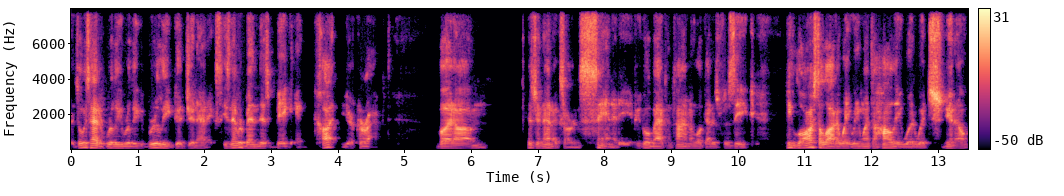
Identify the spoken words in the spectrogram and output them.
has always had really, really, really good genetics. He's never been this big and cut. You're correct but um, his genetics are insanity. If you go back in time and look at his physique, he lost a lot of weight when he went to Hollywood, which you know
